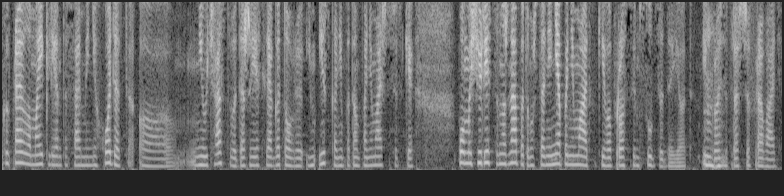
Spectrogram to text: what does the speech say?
как правило, мои клиенты сами не ходят, э, не участвуют, даже если я готовлю им иск, они потом понимают, что все-таки помощь юриста нужна, потому что они не понимают, какие вопросы им суд задает и угу. просят расшифровать.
